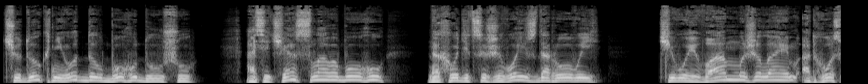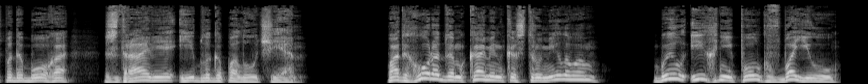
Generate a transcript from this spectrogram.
чудок не отдал Богу душу, а сейчас, слава Богу, находится живой и здоровый, чего и вам мы желаем от Господа Бога здравия и благополучия. Под городом Каменко-Струмиловым был ихний полк в бою,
